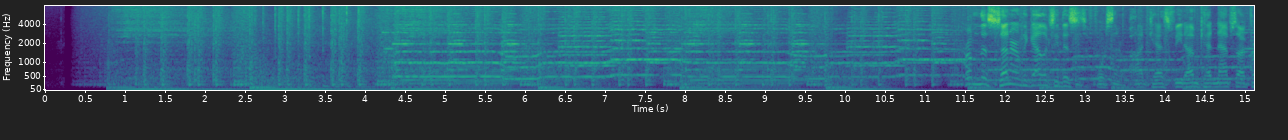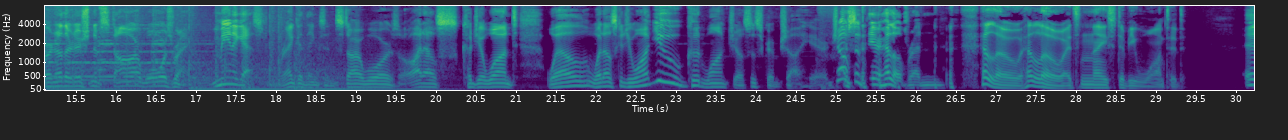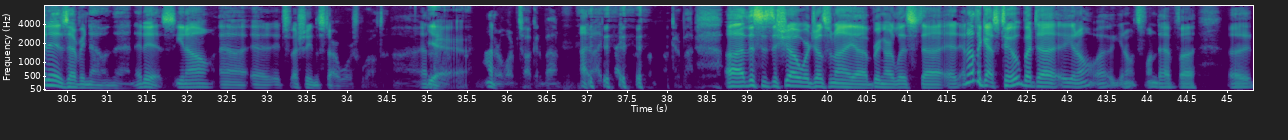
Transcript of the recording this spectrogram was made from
From the center of the galaxy, this is a Force Center podcast feed. I'm Ken Napzok for another edition of Star Wars Rank. Me and a guest, ranking things in Star Wars. What else could you want? Well, what else could you want? You could want Joseph Scrimshaw here. Joseph here. Hello, friend. hello, hello. It's nice to be wanted. It is every now and then. It is, you know, uh, especially in the Star Wars world. Uh, I yeah. Know, I don't know what I'm talking about. I, I, About. Uh, this is the show where Joseph and I uh, bring our list uh, and, and, other guests too. But uh, you know, uh, you know, it's fun to have uh,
